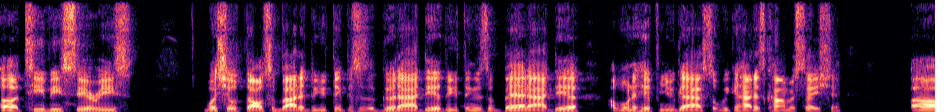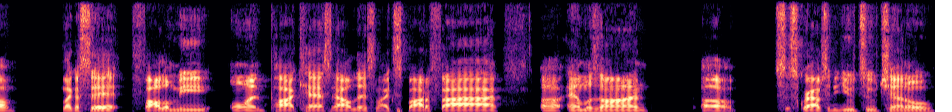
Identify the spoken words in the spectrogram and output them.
uh TV series What's your thoughts about it? Do you think this is a good idea? Do you think it's a bad idea? I want to hear from you guys so we can have this conversation. Um, like I said, follow me on podcast outlets like Spotify, uh, Amazon. Uh, subscribe to the YouTube channel,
